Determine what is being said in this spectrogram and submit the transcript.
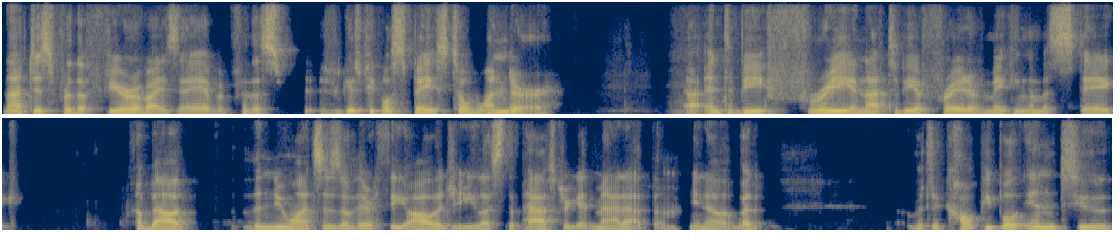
not just for the fear of Isaiah, but for this, it gives people space to wonder uh, and to be free and not to be afraid of making a mistake about the nuances of their theology, lest the pastor get mad at them, you know, but but to call people into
